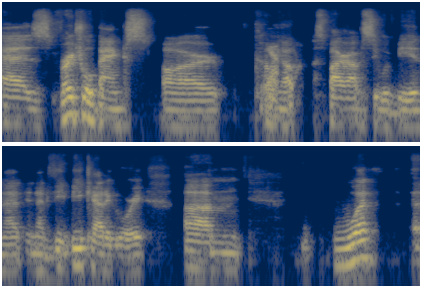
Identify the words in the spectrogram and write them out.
as virtual banks are coming yeah. up. Aspire obviously would be in that in that vb category. Um, what uh,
